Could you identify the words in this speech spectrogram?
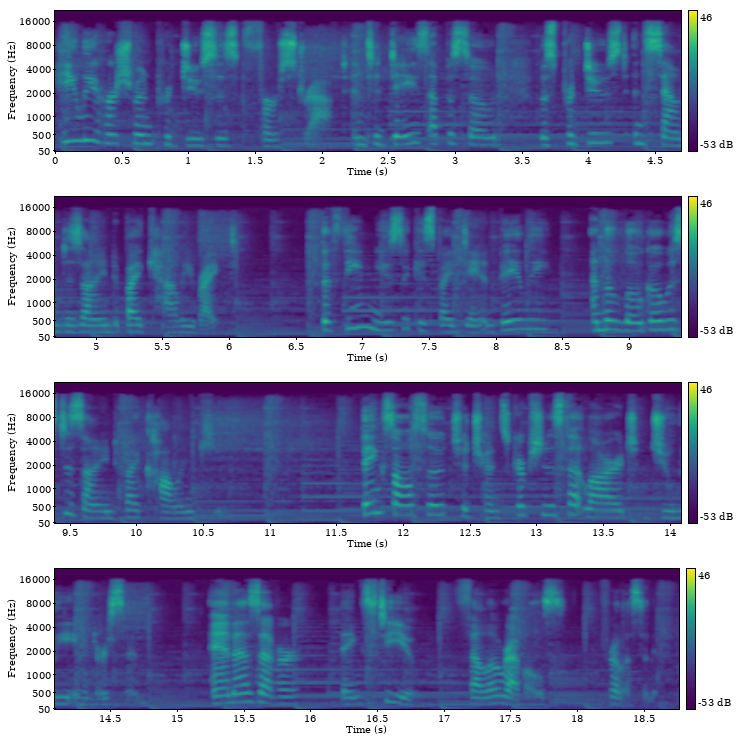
Haley Hirschman produces First Draft, and today's episode was produced and sound designed by Callie Wright. The theme music is by Dan Bailey, and the logo was designed by Colin Key. Thanks also to transcriptionist at large Julie Anderson. And as ever, thanks to you, fellow rebels, for listening.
